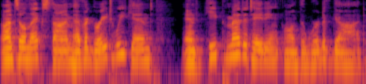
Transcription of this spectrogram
Until next time, have a great weekend, and keep meditating on the Word of God.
